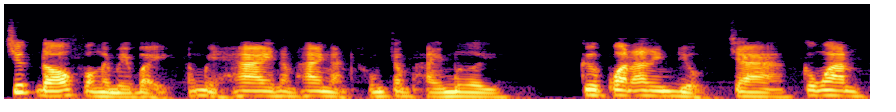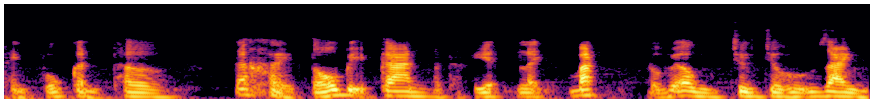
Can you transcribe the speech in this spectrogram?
Trước đó vào ngày 17 tháng 12 năm 2020, Cơ quan An ninh Điều tra Công an thành phố Cần Thơ đã khởi tố bị can và thực hiện lệnh bắt đối với ông Trương Châu Hữu Danh,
